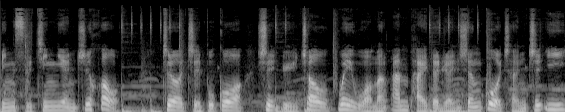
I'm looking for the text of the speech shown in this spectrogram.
濒死经验之后，这只不过是宇宙为我们安排的人生过程之一。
